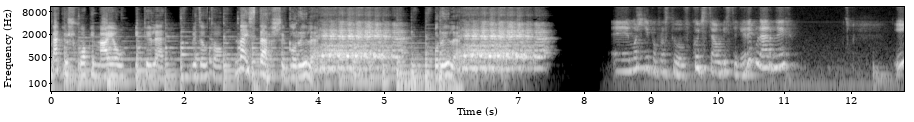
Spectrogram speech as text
tak już chłopi mają i tyle. Wiedzą to najstarsze goryle. Goryle. E, Możecie po prostu wkuć całą listę nieregularnych i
